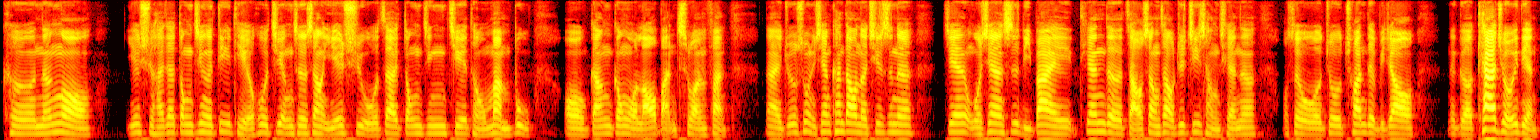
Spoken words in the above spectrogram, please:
可能哦，也许还在东京的地铁或计程车上，也许我在东京街头漫步哦，刚跟我老板吃完饭。那也就是说，你现在看到呢，其实呢，今天我现在是礼拜天的早上，在我去机场前呢，所以我就穿的比较那个 casual 一点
